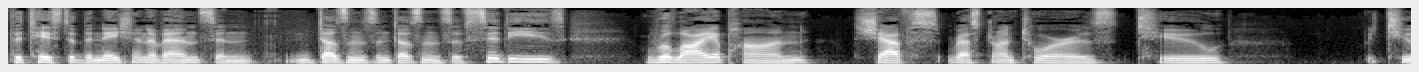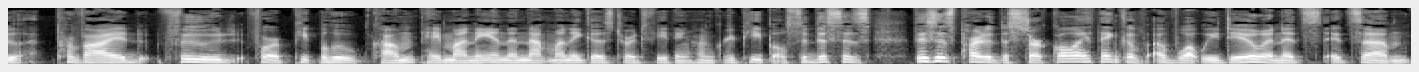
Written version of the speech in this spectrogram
the Taste of the Nation events in dozens and dozens of cities rely upon chefs, restaurateurs to to provide food for people who come, pay money, and then that money goes towards feeding hungry people. So this is this is part of the circle, I think, of, of what we do, and it's it's um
